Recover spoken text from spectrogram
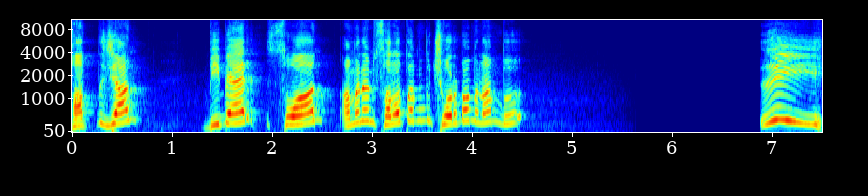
Patlıcan, biber, soğan. Aman hem salata mı bu çorba mı lan bu? Iy!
